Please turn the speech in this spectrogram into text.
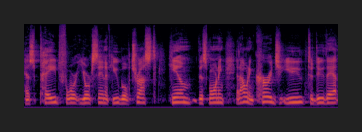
has paid for your sin if you will trust Him this morning. And I would encourage you to do that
